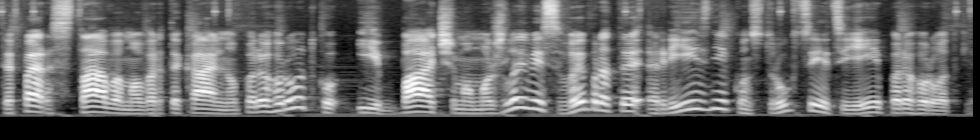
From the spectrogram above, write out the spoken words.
Тепер ставимо вертикальну перегородку і бачимо можливість вибрати різні конструкції цієї перегородки.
